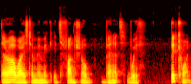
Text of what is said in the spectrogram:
there are ways to mimic its functional benefits with Bitcoin.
